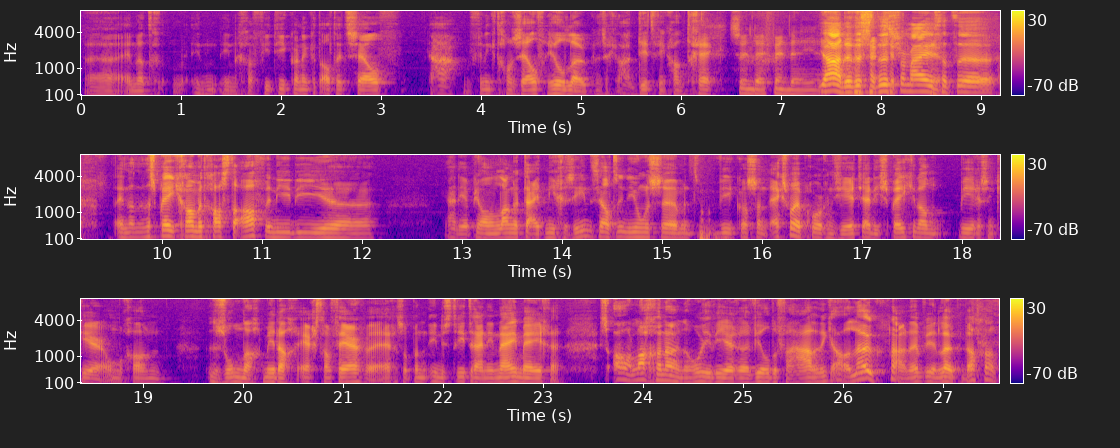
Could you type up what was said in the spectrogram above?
Eh, en dat, in, in graffiti kan ik het altijd zelf... Ja, vind ik het gewoon zelf heel leuk. Dan zeg ik, ah, dit vind ik gewoon te gek. Sunday, Funday. Ja, dat is, dat is voor mij is Ja. dat. eh, en dan, dan spreek je gewoon met gasten af en die, die, eh, ja, die heb je al een lange tijd niet gezien. Zelfs in de jongens eh, met wie ik als een expo heb georganiseerd, ja, die spreek je dan weer eens een keer om gewoon een zondagmiddag ergens gaan verven, ergens op een industrieterrein in Nijmegen. Dus oh, lachen nou, dan hoor je weer eh, wilde verhalen. Dan denk je, oh leuk, nou, dan heb je een leuke dag gehad.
